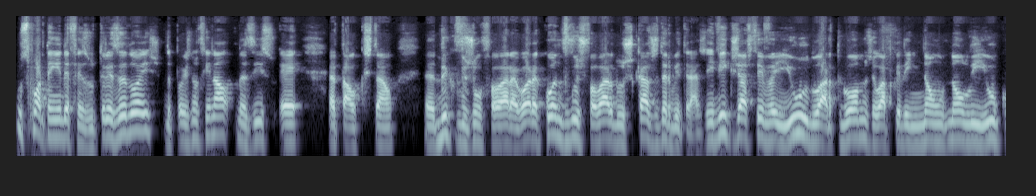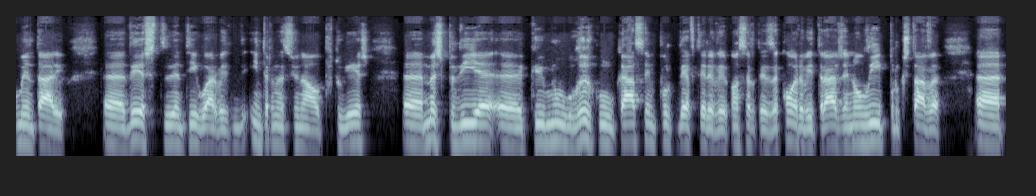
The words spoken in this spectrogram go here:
O Sporting ainda fez o 3 a 2, depois no final, mas isso é a tal questão uh, de que vos vou falar agora, quando vos falar dos casos de arbitragem. E vi que já esteve aí o Duarte Gomes, eu há bocadinho não, não li o comentário uh, deste antigo árbitro internacional português, uh, mas pedia que me recolocassem, porque deve ter a ver, com certeza, com a arbitragem. Não li porque estava a,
